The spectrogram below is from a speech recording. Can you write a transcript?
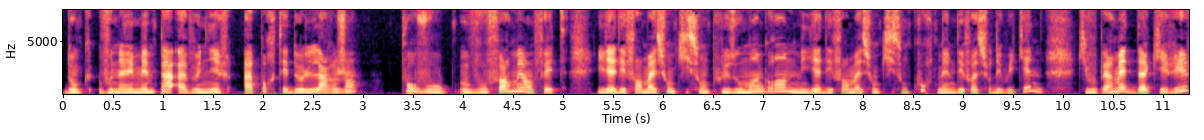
Donc vous n'avez même pas à venir apporter de l'argent pour vous, vous former en fait. Il y a des formations qui sont plus ou moins grandes, mais il y a des formations qui sont courtes, même des fois sur des week-ends, qui vous permettent d'acquérir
